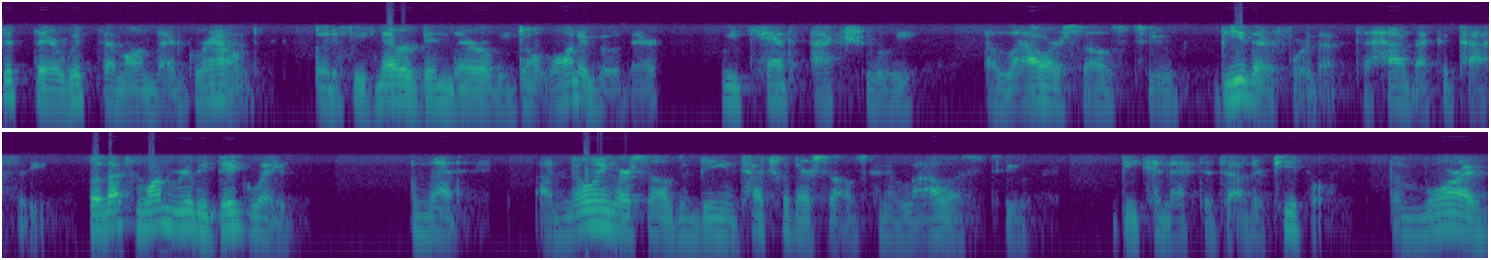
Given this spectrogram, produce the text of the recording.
sit there with them on that ground. But if we've never been there or we don't want to go there, we can't actually allow ourselves to be there for them, to have that capacity. So that's one really big way that uh, knowing ourselves and being in touch with ourselves can allow us to be connected to other people. The more I've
